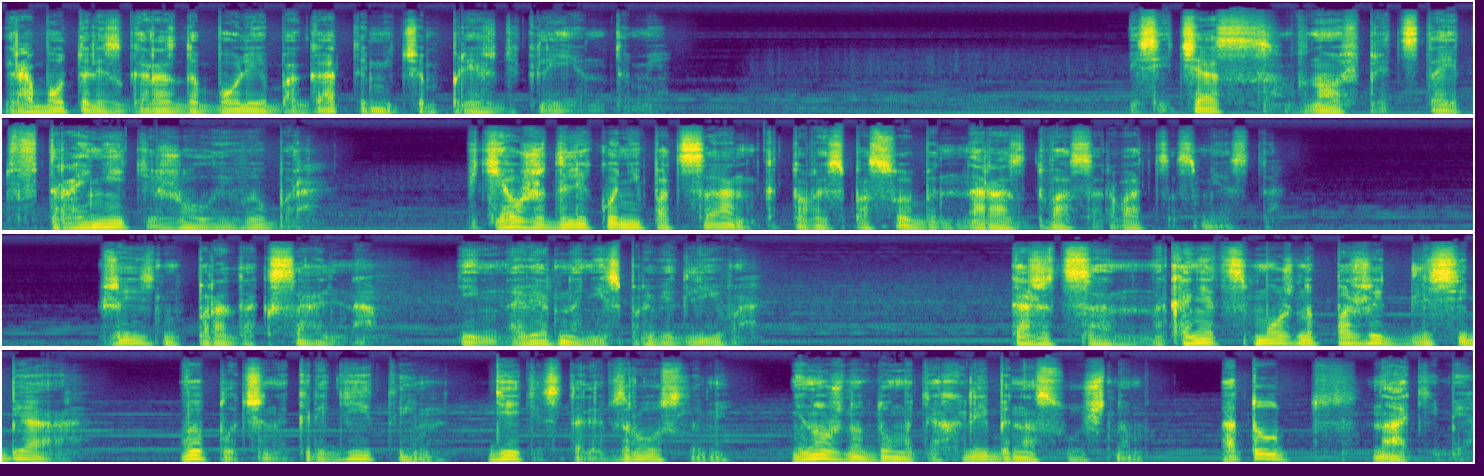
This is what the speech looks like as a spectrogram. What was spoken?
и работали с гораздо более богатыми, чем прежде клиентами. И сейчас вновь предстоит втройне тяжелый выбор — ведь я уже далеко не пацан, который способен на раз-два сорваться с места. Жизнь парадоксальна и, наверное, несправедлива. Кажется, наконец можно пожить для себя. Выплачены кредиты, дети стали взрослыми, не нужно думать о хлебе насущном. А тут на тебе.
